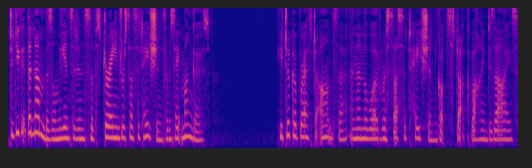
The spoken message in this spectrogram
Did you get the numbers on the incidents of strange resuscitation from St. Mungo's? He took a breath to answer, and then the word resuscitation got stuck behind his eyes.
